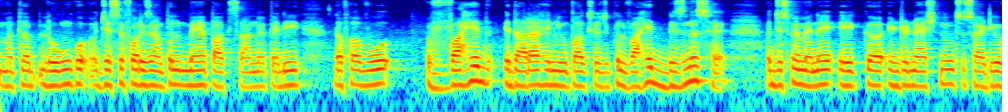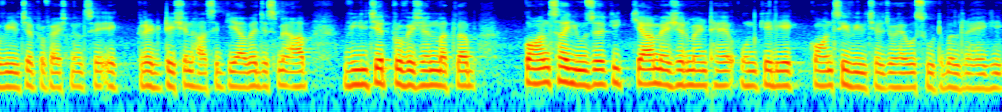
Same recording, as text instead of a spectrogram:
मतलब लोगों को, जैसे फॉर एग्ज़ाम्पल मैं पाकिस्तान में पहली दफ़ा वो वाहिद इदारा है न्यू पार्क सर्जिकल वाहिद बिज़नेस है, जिसमें मैंने एक international society of wheel chair professional से एक क्रेडिटेशन हासिल किया हुआ है, जिसमें आप व्हील चेयर प्रोविज़न मतलब कौन सा यूज़र की क्या मेज़रमेंट है, उनके लिए कौन सी व्हीलचेयर जो है वो सूटेबल रहेगी।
